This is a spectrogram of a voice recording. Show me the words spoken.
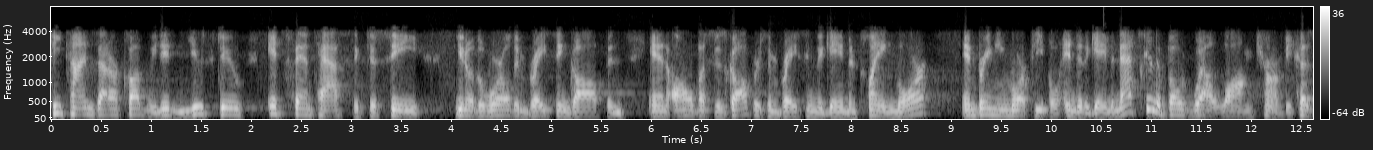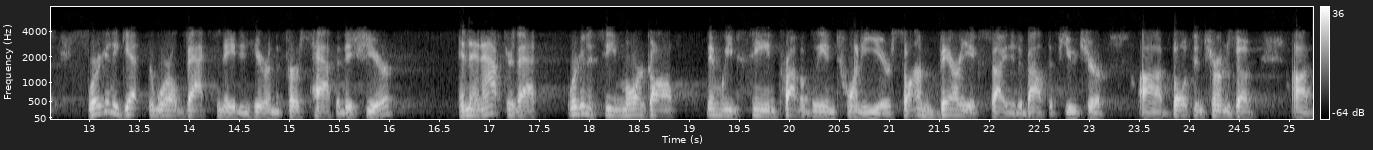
tee times at our club we didn't used to. It's fantastic to see, you know, the world embracing golf and and all of us as golfers embracing the game and playing more and bringing more people into the game. And that's going to bode well long term because we're going to get the world vaccinated here in the first half of this year. And then after that, we're going to see more golf than we've seen probably in 20 years. So I'm very excited about the future, uh, both in terms of uh,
